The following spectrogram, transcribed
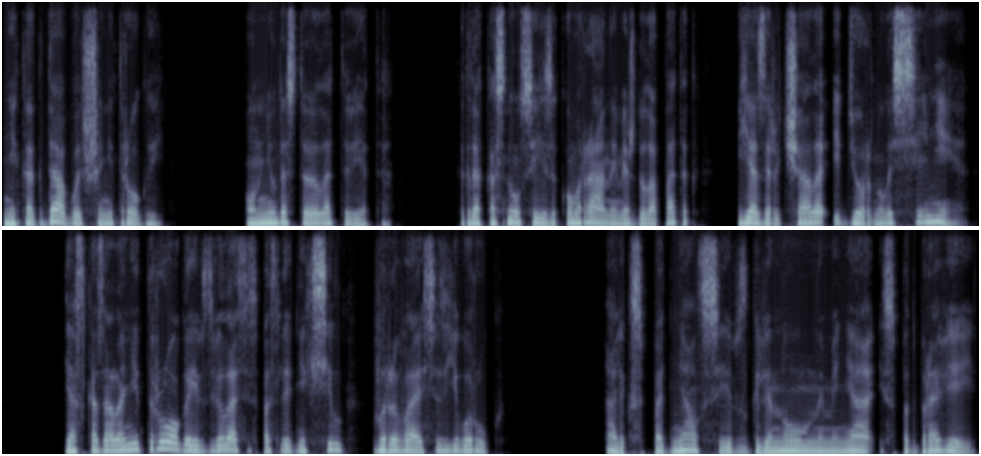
«Никогда больше не трогай!» Он не удостоил ответа. Когда коснулся языком раны между лопаток, я зарычала и дернулась сильнее. Я сказала «не трогай» и взвелась из последних сил, вырываясь из его рук. Алекс поднялся и взглянул на меня из-под бровей.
